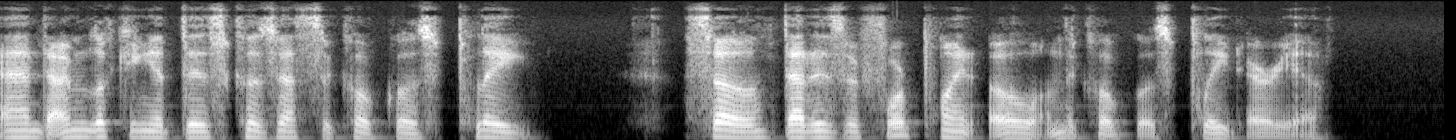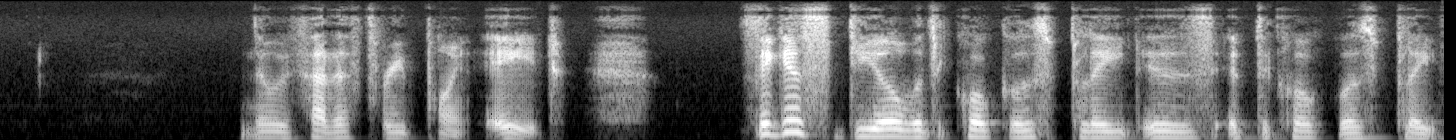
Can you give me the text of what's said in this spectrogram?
And I'm looking at this because that's the Cocos plate. So that is a 4.0 on the Cocos Plate area. Then we've had a 3.8. Biggest deal with the Cocos Plate is if the Cocos Plate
